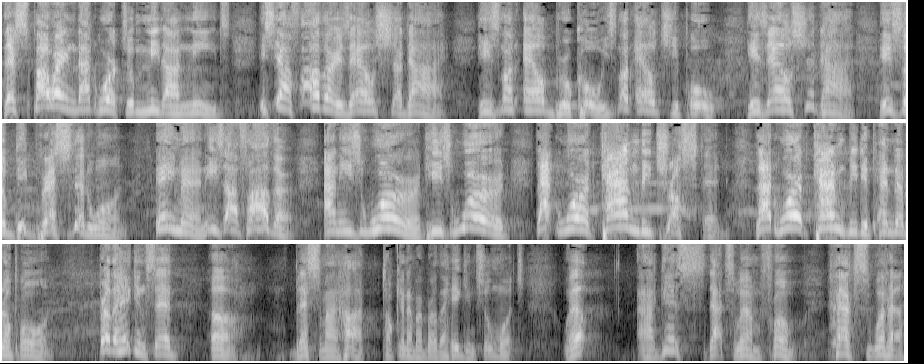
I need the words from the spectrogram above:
There's power in that word to meet our needs. You see, our Father is El Shaddai. He's not El Broco. He's not El Chipo. He's El Shaddai. He's the big breasted one. Amen. He's our father and his word, his word, that word can be trusted. That word can be depended upon. Brother Hagin said, Oh, bless my heart, talking about Brother Hagin so much. Well, I guess that's where I'm from. That's what I,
